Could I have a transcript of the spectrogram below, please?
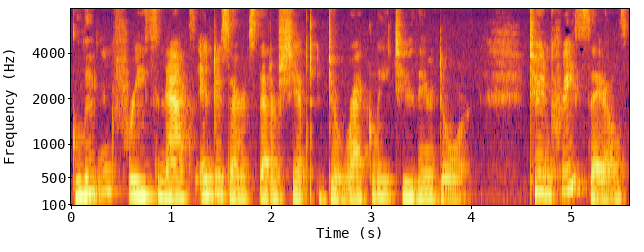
gluten free snacks and desserts that are shipped directly to their door. To increase sales,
